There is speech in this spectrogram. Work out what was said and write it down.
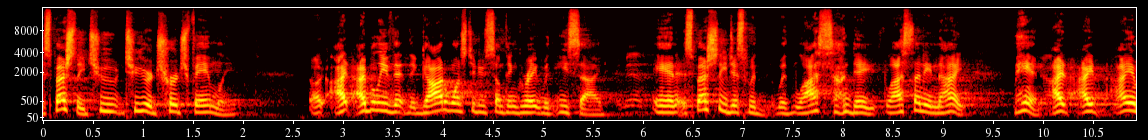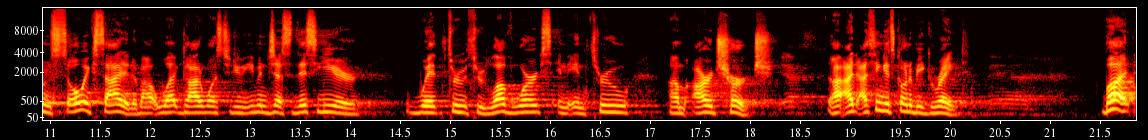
especially to, to your church family. I, I believe that, that God wants to do something great with Eastside. Amen. And especially just with, with last Sunday, last Sunday night, man, I, I, I am so excited about what God wants to do, even just this year, with through through Love Works and, and through um, our church. Yes. I, I, think it's going to be great. Man. But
